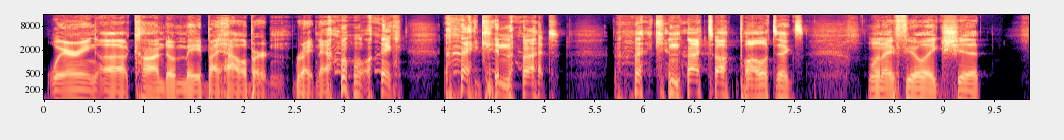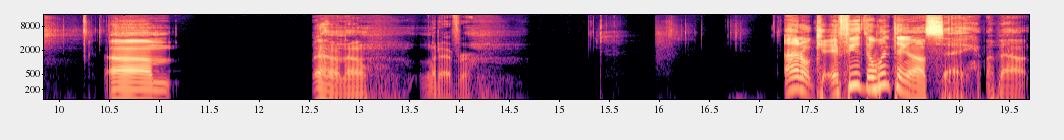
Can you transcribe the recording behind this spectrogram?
wearing a condom made by Halliburton right now. like I cannot I cannot talk politics when I feel like shit. Um, I don't know. Whatever. I don't care. If you, the one thing I'll say about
